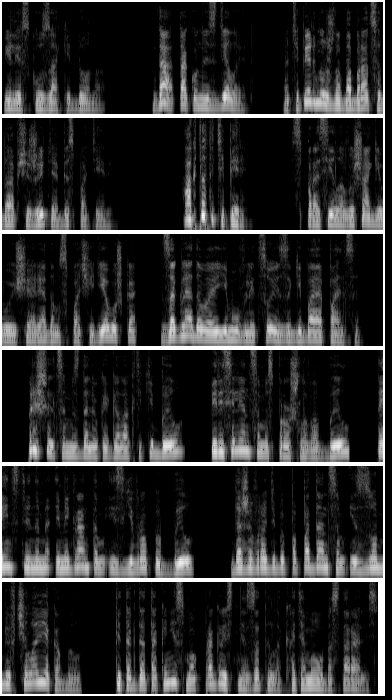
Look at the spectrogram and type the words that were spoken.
или с Кузаки Дона. Да, так он и сделает. А теперь нужно добраться до общежития без потерь. — А кто ты теперь? — спросила вышагивающая рядом с Пачи девушка, заглядывая ему в лицо и загибая пальцы. — Пришельцем из далекой галактики был, переселенцем из прошлого был, таинственным эмигрантом из Европы был, даже вроде бы попаданцем из зомби в человека был. Ты тогда так и не смог прогрызть мне затылок, хотя мы оба старались.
